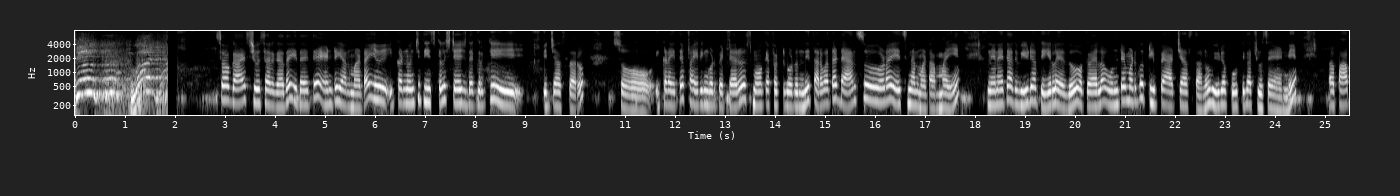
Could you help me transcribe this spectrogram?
two one so guys చూసారు కదా ఇదైతే ఎంట్రీ అనమాట ఇక్కడ నుంచి తీసుకెళ్ళి స్టేజ్ దగ్గరికి ఇచ్చేస్తారు. సో ఇక్కడైతే ఫైరింగ్ కూడా పెట్టారు. స్మోక్ ఎఫెక్ట్ కూడా ఉంది. తర్వాత డ్యాన్స్ కూడా వేసింది అనమాట అమ్మాయి. నేనైతే అది వీడియో తీయలేదు. ఒకవేళ ఉంటే మటుకు క్లిప్ యాడ్ చేస్తాను. వీడియో పూర్తిగా చూసేయండి. ఆ పాప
